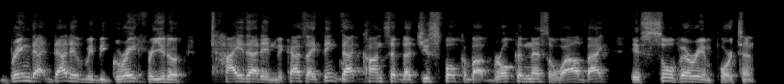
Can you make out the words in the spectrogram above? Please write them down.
bring that, that it would be great for you to tie that in because I think that concept that you spoke about brokenness a while back is so very important.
